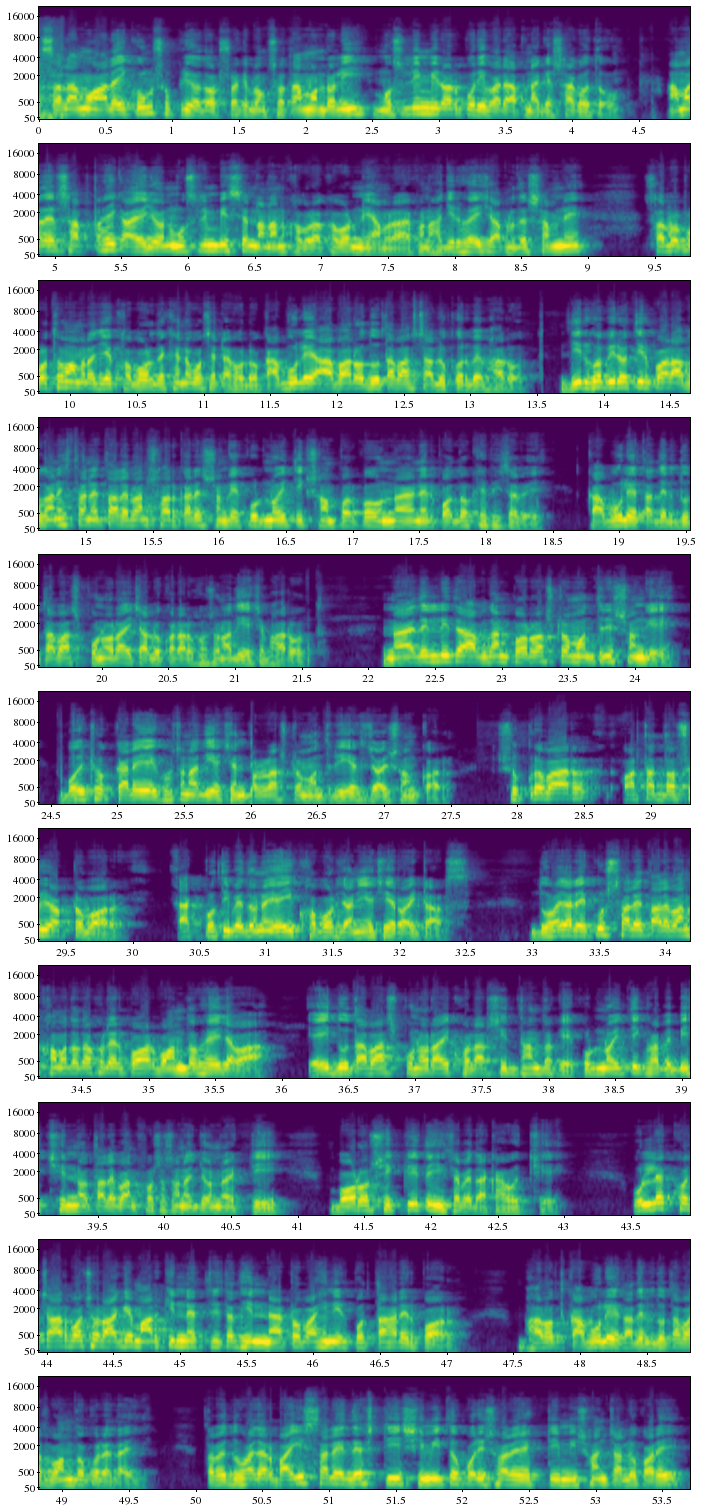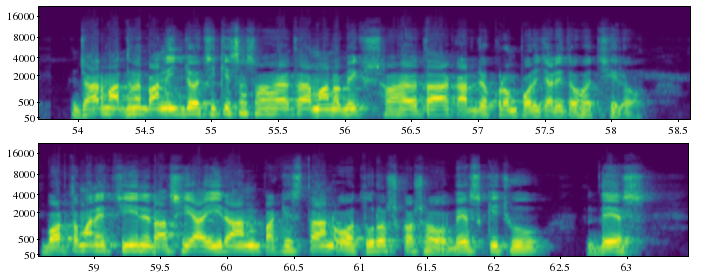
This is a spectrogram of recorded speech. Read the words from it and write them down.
আসসালামু আলাইকুম, সুপ্রিয় দর্শক এবং শ্রোতা মণ্ডলী, মুসলিম মিরর পরিবারে আপনাকে স্বাগত। আমাদের সাপ্তাহিক আয়োজন মুসলিম বিশ্বের নানান খবরাখবর নিয়ে আমরা এখন হাজির হয়েছি আপনাদের সামনে। সর্বপ্রথম আমরা যে খবর দেখে নেব সেটা হলো, কাবুলে আবারও দূতাবাস চালু করবে ভারত। দীর্ঘ বিরতির পর আফগানিস্তানে তালেবান সরকারের সঙ্গে কূটনৈতিক সম্পর্ক উন্নয়নের পদক্ষেপ হিসাবে কাবুলে তাদের দূতাবাস পুনরায় চালু করার ঘোষণা দিয়েছে ভারত। নয়াদিল্লিতে আফগান পররাষ্ট্রমন্ত্রীর সঙ্গে বৈঠককালে এই ঘোষণা দিয়েছেন পররাষ্ট্রমন্ত্রী এস জয়শঙ্কর। শুক্রবার, অর্থাৎ দশই অক্টোবর, এক প্রতিবেদনে এই খবর জানিয়েছে রয়টার্স। দু একুশ সালে তালেবান ক্ষমতা দখলের পর বন্ধ হয়ে যাওয়া এই দূতাবাস পুনরায় খোলার সিদ্ধান্তকে কূটনৈতিকভাবে বিচ্ছিন্ন তালেবান প্রশাসনের জন্য একটি বড় স্বীকৃতি হিসেবে দেখা হচ্ছে। উল্লেখ্য, চার বছর আগে মার্কিন নেতৃত্বাধীন ন্যাটো বাহিনীর প্রত্যাহারের পর ভারত কাবুলে তাদের দূতাবাস বন্ধ করে দেয়। তবে দু হাজার বাইশ সালে দেশটি সীমিত পরিসরে একটি মিশন চালু করে। যার মাধ্যমে বাণিজ্য, চিকিৎসা সহায়তা, মানবিক সহায়তা কার্যক্রম পরিচালিত হচ্ছিল। বর্তমানে চীন, রাশিয়া, ইরান, পাকিস্তান ও তুরস্ক সহ বেশ কিছু দেশ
